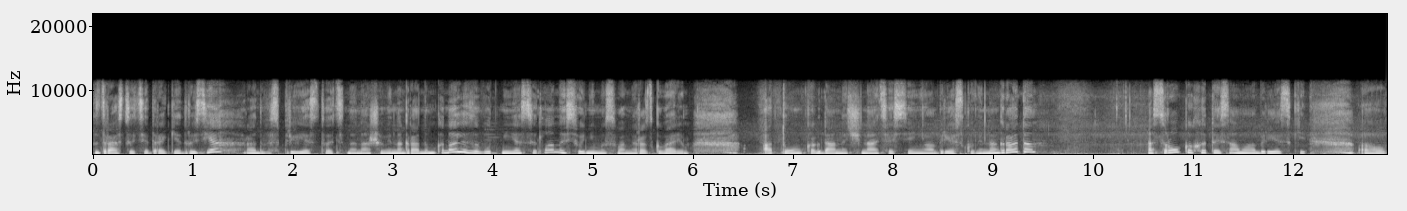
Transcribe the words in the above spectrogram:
Здравствуйте, дорогие друзья! Рада вас приветствовать на нашем виноградном канале. Зовут меня Светлана. Сегодня мы с вами разговариваем о том, когда начинать осеннюю обрезку винограда, о сроках этой самой обрезки. А,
